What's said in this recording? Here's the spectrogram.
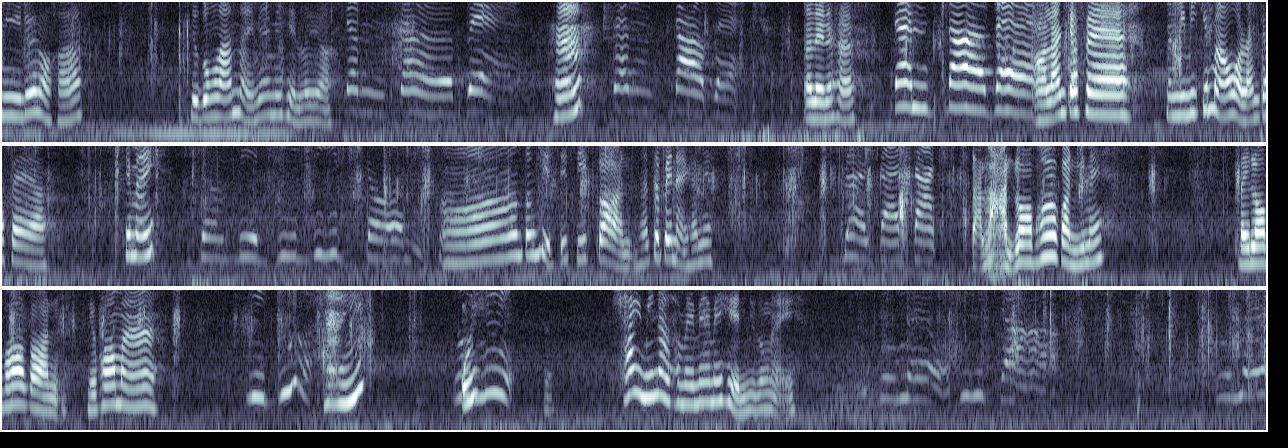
มีด้วยเหรอคะ อยู่ตรงร้านไหนแม่ไม่เห็นเลยอะดันตาแบะฮะดันตาแบะ อะไรนะคะดันตาแบะอ๋อร้านกาแฟ มันมีมิกกี้เมาส์เหรอร้านกาแฟอะใช่ไหมจะบีดดีดีตอนอ๋อต้องบิดติดๆก่อนแล้วจะไปไหนคะเนี่ยได้ตาตัดตลาดรอพ่อก่อนดีไหมไปรอพ่อก่อน เดี๋ยวพ่อมาวีด้วยไหน อุ๊ย นี่ใช่มิน่ะทำไมแม่ไม่เห็นอยู่ตรงไหน ดูแมวที่ตาดู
